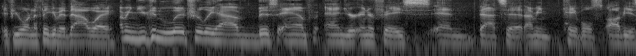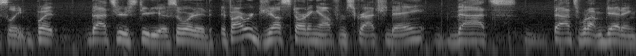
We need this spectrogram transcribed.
if you want to think of it that way. I mean, you can literally have this amp and your interface, and that's it. I mean, cables, obviously, but that's your studio sorted. If I were just starting out from scratch today, that's that's what I'm getting.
